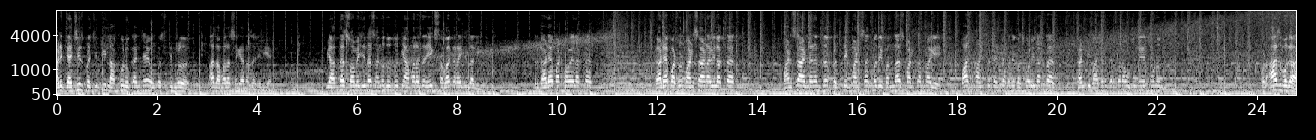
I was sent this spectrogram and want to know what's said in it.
आणि त्याचीच प्रचिती लाखो लोकांच्या या उपस्थितीमुळं आज आम्हाला सगळ्यांना झालेली आहे. मी आत्ताच स्वामीजींना सांगत होतो की आम्हाला जर एक सभा करायची झाली तर गाड्या पाठवाव्या लागतात. गाड्या पाठवून माणसं आणावी लागतात. माणसं आणल्यानंतर प्रत्येक माणसांमध्ये पन्नास माणसांमागे पाच माणसं त्यांच्यामध्ये बसवावी लागतात कारण ती भाषण करताना उठू नयेत म्हणून. पण आज बघा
